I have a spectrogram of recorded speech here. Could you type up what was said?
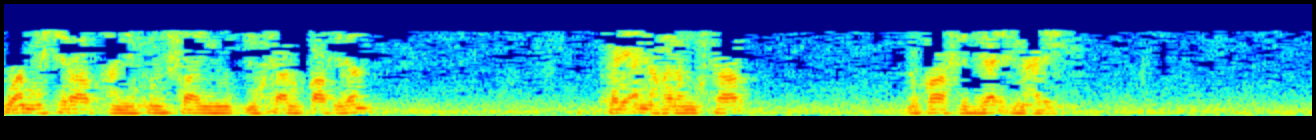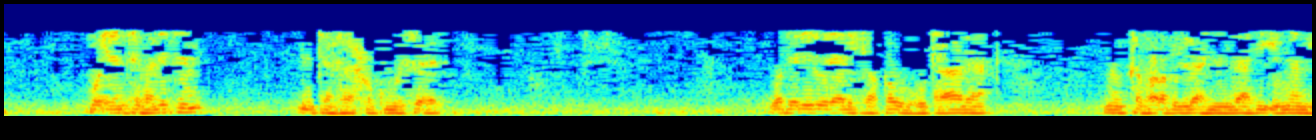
وأما اشتراط أن يكون الصائم مختارا قاصدا فلأن غير المختار يقاصد لا إثم عليه. وإذا انتفى الاسم انتفى حكم الفعل. ودليل ذلك قوله تعالى من كفر بالله من بعد إيمانه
